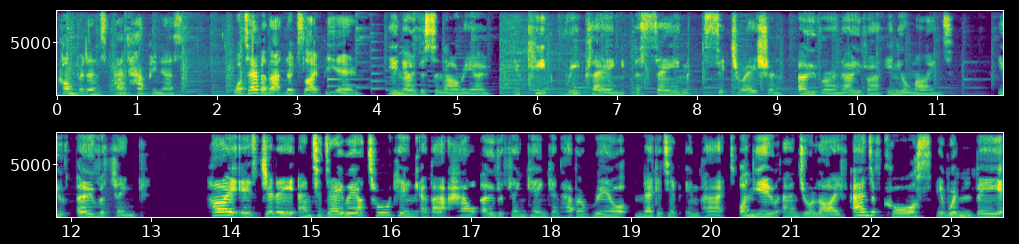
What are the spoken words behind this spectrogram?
confidence, and happiness. Whatever that looks like for you. You know the scenario. You keep replaying the same situation over and over in your mind. You overthink. Hi, it's Jilly, and today we are talking about how overthinking can have a real negative impact on you and your life. And of course, it wouldn't be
